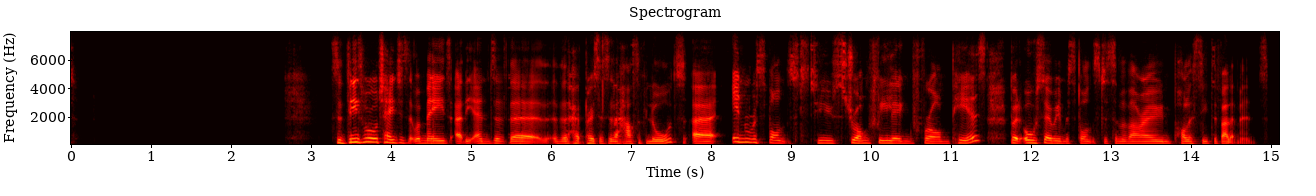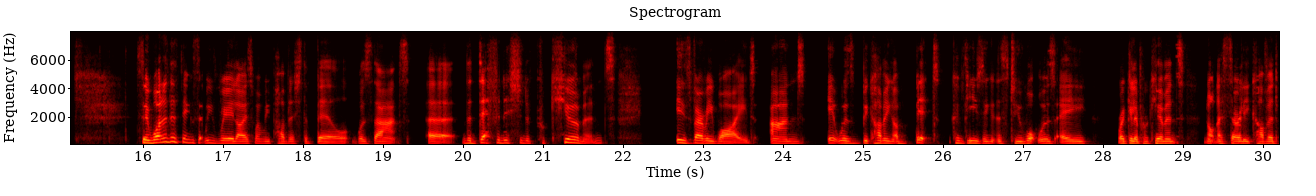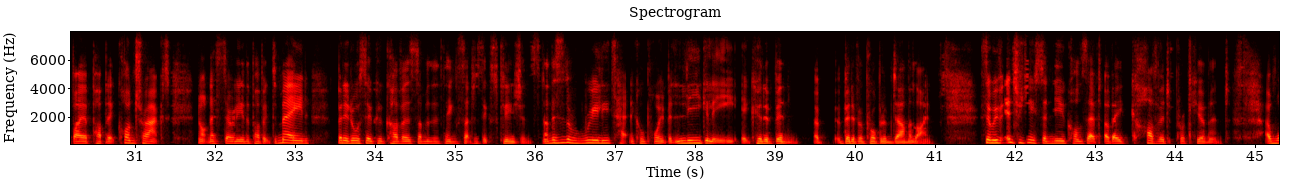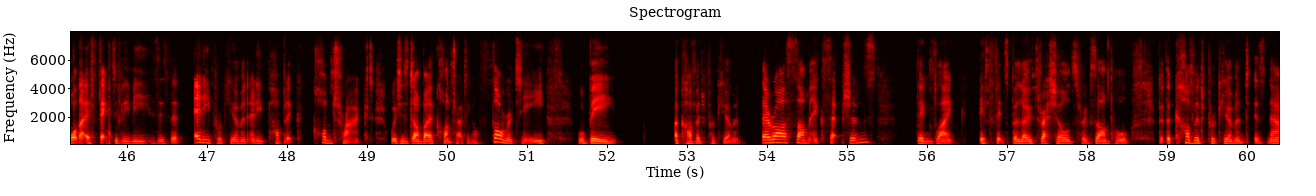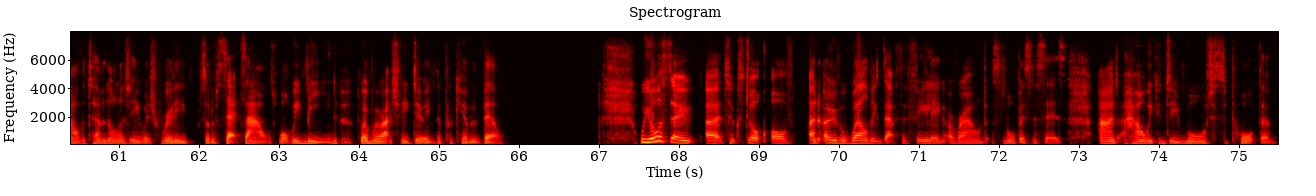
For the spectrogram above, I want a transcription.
So these were all changes that were made at the end of the, the process in the House of Lords uh, in response to strong feeling from peers, but also in response to some of our own policy developments. So one of the things that we realised when we published the bill was that uh, the definition of procurement is very wide and it was becoming a bit confusing as to what was a regular procurement, not necessarily covered by a public contract, not necessarily in the public domain, but it also could cover some of the things such as exclusions. Now, this is a really technical point, but legally it could have been a, a bit of a problem down the line. So we've introduced a new concept of a covered procurement. And what that effectively means is that any procurement, any public contract, which is done by a contracting authority, will be a covered procurement. There are some exceptions, things like if it's below thresholds, for example. But the covered procurement is now the terminology which really sort of sets out what we mean when we're actually doing the procurement bill. We also uh, took stock of an overwhelming depth of feeling around small businesses and how we can do more to support them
